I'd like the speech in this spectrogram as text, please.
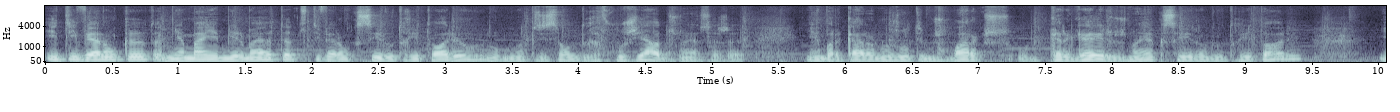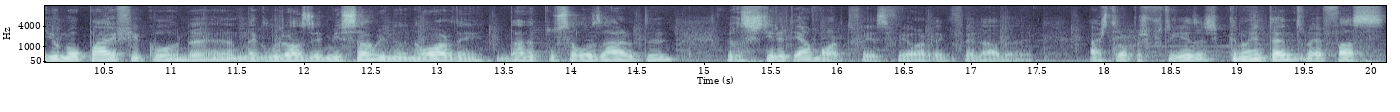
e tiveram que, a minha mãe e a minha irmã, tanto tiveram que sair do território numa posição de refugiados, não é? ou seja, embarcaram nos últimos barcos cargueiros não é? que saíram do território e o meu pai ficou na, na gloriosa missão e na, na, ordem dada pelo Salazar de resistir até à morte. Foi essa foi a ordem que foi dada às tropas portuguesas, que no entanto, não é, face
